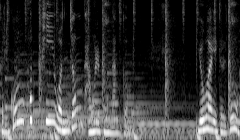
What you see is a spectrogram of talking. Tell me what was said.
그리고 호피 원종 방울복랑금. 요 아이들도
